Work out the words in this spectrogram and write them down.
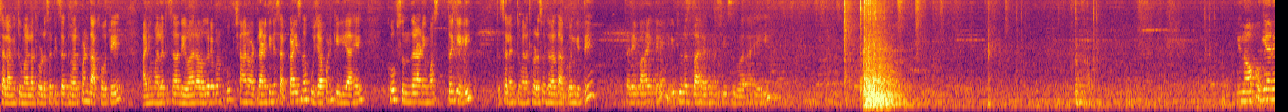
चला मी तुम्हाला थोडंसं तिचं घर पण दाखवते. आणि मला तिचा देवारा वगैरे पण खूप छान वाटला. आणि तिने सकाळीच ना पूजा पण केली आहे. खूप सुंदर आणि मस्त केली. तर चला मी तुम्हाला थोडंसं घर दाखवून घेते. तर हे पहा इथे इथूनच बाहेरून अशी सुरुवात आहे ही. ये लॉक हो गया रे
